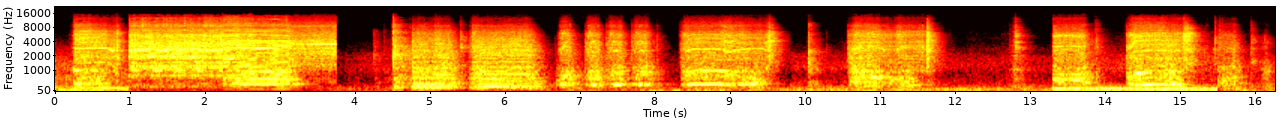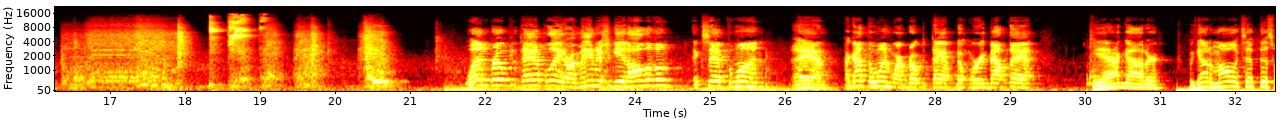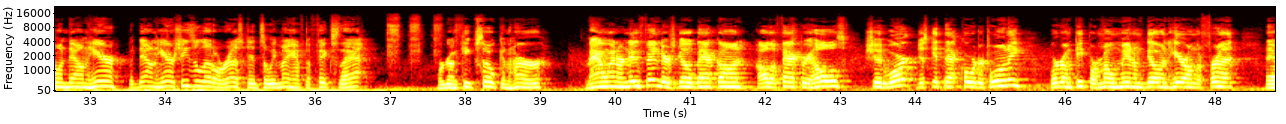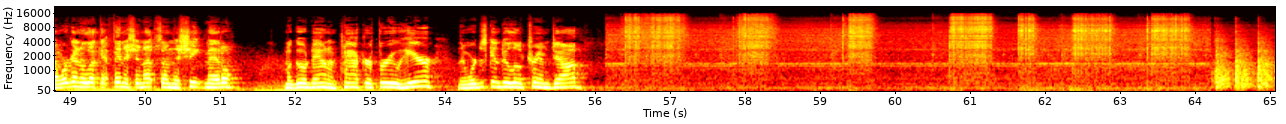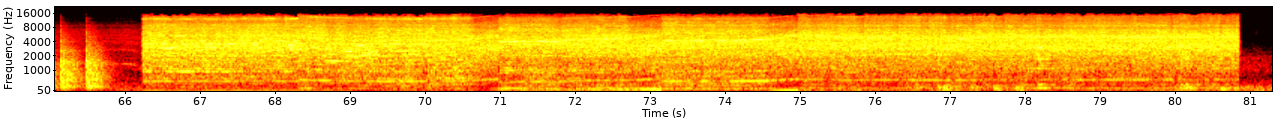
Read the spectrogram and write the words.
Except one. And I got the one where I broke the tap. Don't worry about that. Yeah, I got her. We got them all except this one down here. But down here, she's a little rusted, so we may have to fix that. We're gonna keep soaking her. Now when our new fenders go back on, all the factory holes should work. Just get that quarter 20. We're gonna keep our momentum going here on the front. And we're gonna look at finishing up some of the sheet metal. I'm gonna go down and tack her through here. Then we're just gonna do a little trim job.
